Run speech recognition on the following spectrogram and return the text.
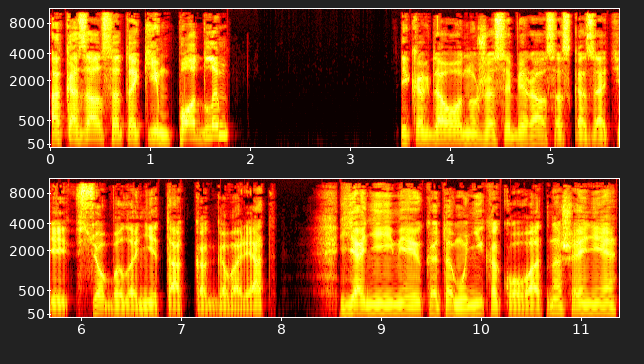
оказался таким подлым?» И когда он уже собирался сказать ей «все было не так, как говорят», я не имею к этому никакого отношения.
